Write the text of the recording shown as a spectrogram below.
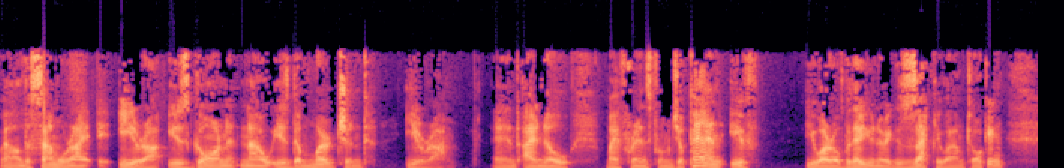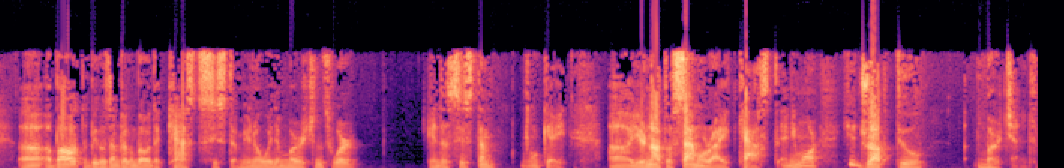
Well, the samurai era is gone. Now is the merchant era. And I know my friends from Japan, if you are over there, you know exactly what I'm talking uh, about because I'm talking about the caste system. You know where the merchants were in the system? Okay. Uh, you're not a samurai caste anymore. You drop to merchant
